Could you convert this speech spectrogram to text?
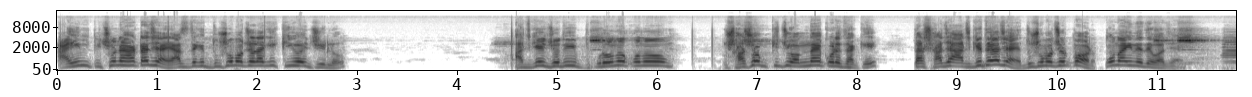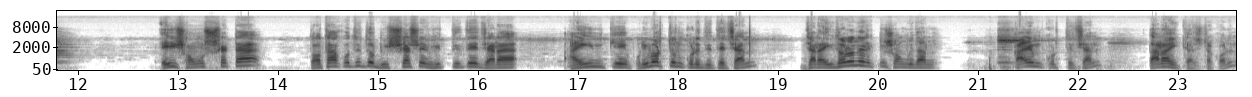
আইন পিছনে হাঁটা যায়? আজ থেকে দুশো বছর আগে কি হয়েছিল? আজকে যদি পুরনো কোনো শাসক কিছু অন্যায় করে থাকে তার সাজা আজকে দেওয়া যায়? দুশো বছর পর কোন আইনে দেওয়া যায়? এই সমস্যাটা তথাকথিত বিশ্বাসের ভিত্তিতে যারা আইনকে পরিবর্তন করে দিতে চান যারা এই ধরনের একটি সংবিধান কায়েম করতে চান তারা এই কাজটা করেন।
